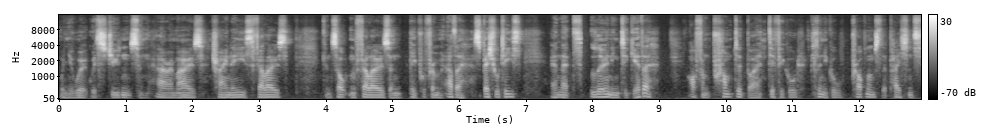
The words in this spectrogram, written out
when you work with students and RMOs, trainees, fellows, consultant fellows, and people from other specialties, and that learning together, often prompted by difficult clinical problems that patients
